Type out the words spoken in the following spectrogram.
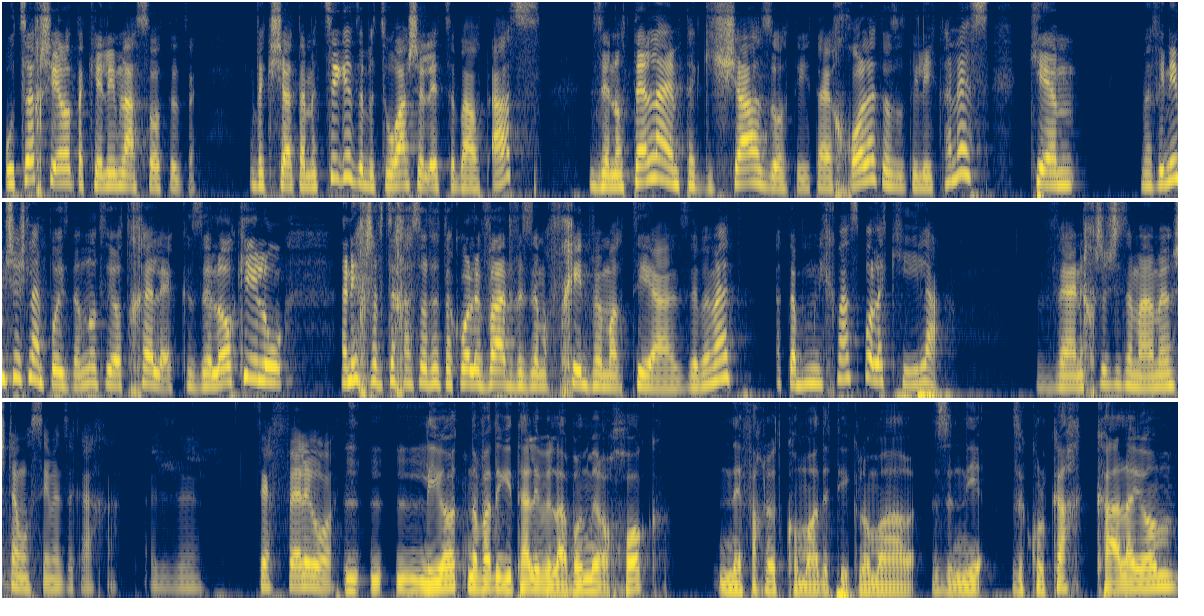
הוא צריך שיהיה לו את הכלים לעשות את זה. וכשאתה מציג את זה בצורה של It's About Us, זה נותן להם את הגישה הזאת, את היכולת הזאת להיכנס, כי הם מבינים שיש להם פה הזדמנות להיות חלק. זה לא כאילו, אני עכשיו צריך לעשות את הכל לבד וזה מפחיד ומרתיע, זה באמת, אתה נכנס פה לקהילה. ואני חושבת שזה מהמם שאתם עושים את זה ככה. אז זה יפה לראות. להיות נווד דיגיטלי ולעבוד מרחוק, נהפך להיות קומודיטי, כלומר, זה, זה כל כך קל היום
